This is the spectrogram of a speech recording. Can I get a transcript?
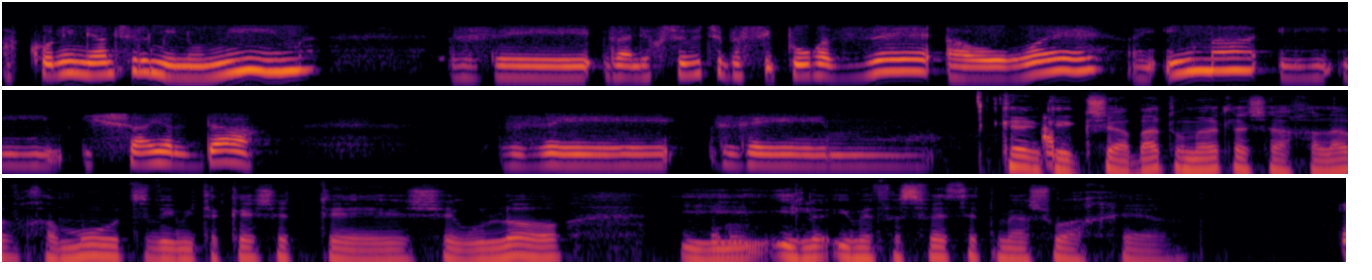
הכל עניין של מינונים, ו, ואני חושבת שבסיפור הזה ההורה, האימא, היא, היא אישה ילדה. ו... ו... כן, כי כשהבת אומרת לה שהחלב חמוץ והיא מתעקשת uh, שהוא לא, היא, היא, היא מפספסת משהו אחר. Uh,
